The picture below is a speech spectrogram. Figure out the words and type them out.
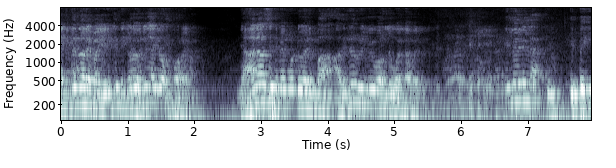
എനിക്കെന്ന് പറയുമ്പോ എനിക്ക് നിങ്ങൾ ഒരു കാര്യം ഉറപ്പ് പറയണം. ഞാൻ ആ സിനിമയും കൊണ്ട് വരുമ്പോ അതിന് റിവ്യൂ പറഞ്ഞു കൊല്ലാൻ വരുന്നത് ഇല്ല ഇല്ല ഇല്ല. ഇപ്പൊ ഈ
